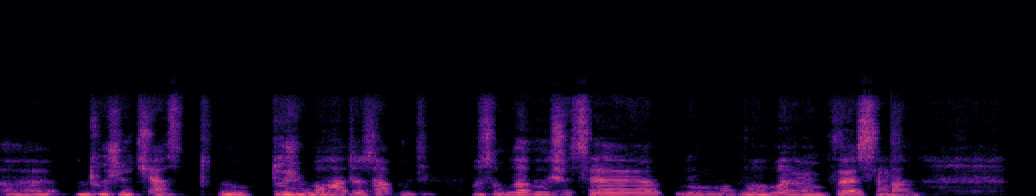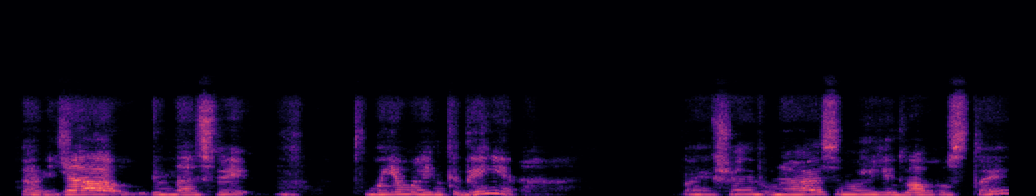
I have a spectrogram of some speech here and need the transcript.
е, дуже часто, ну, дуже багато запитів. Особливо, якщо це м, ми говоримо про SMM. Е, Я на свої, в моєму LinkedIn, якщо я не помиляюся, може два пости.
